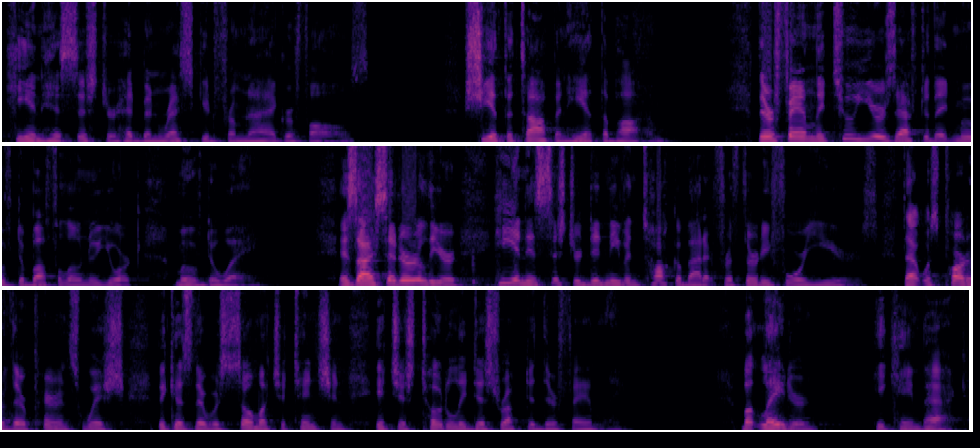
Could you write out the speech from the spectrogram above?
he and his sister had been rescued from Niagara Falls. She at the top and he at the bottom. Their family, two years after they'd moved to Buffalo, New York, moved away. As I said earlier, he and his sister didn't even talk about it for 34 years. That was part of their parents' wish because there was so much attention, it just totally disrupted their family. But later, he came back.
